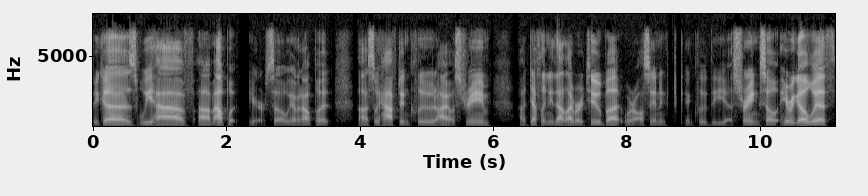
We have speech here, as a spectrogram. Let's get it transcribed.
because we have um, output here. So we have an output, uh, so we have to include IOStream. Uh, definitely need that library too, but we're also going to include the uh, string. So here we go with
